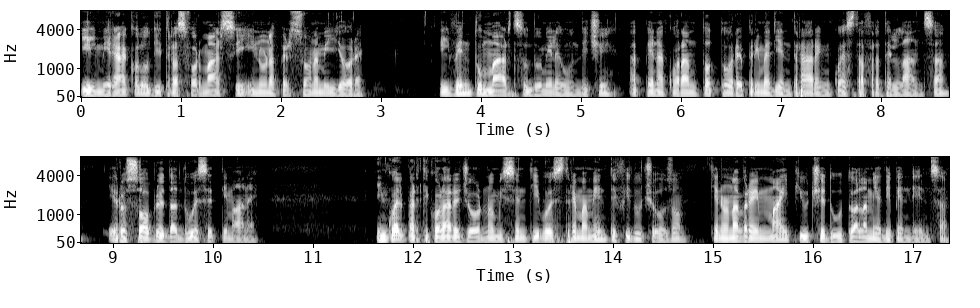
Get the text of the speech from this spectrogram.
Il miracolo di trasformarsi in una persona migliore. Il 21 marzo 2011, appena 48 ore prima di entrare in questa fratellanza, ero sobrio da due settimane. In quel particolare giorno mi sentivo estremamente fiducioso che non avrei mai più ceduto alla mia dipendenza.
